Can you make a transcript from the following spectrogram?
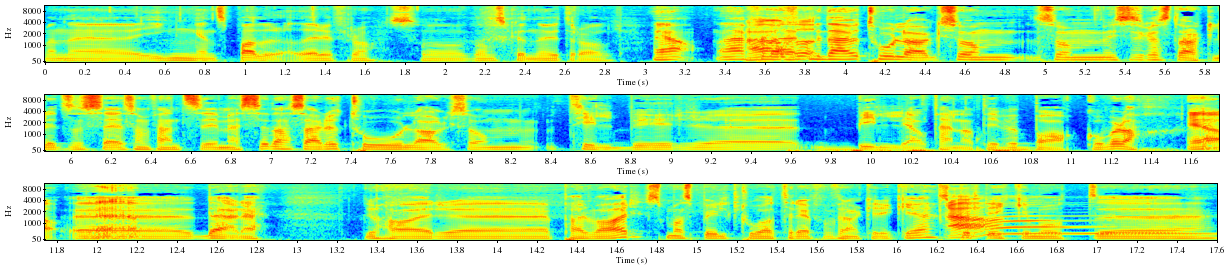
Men uh, ingen spillere derifra, så ganske nøytral. Ja, nei, for Nei, det, altså- men det er jo to lag som, som Hvis vi skal starte litt og se som fancy-messig, så er det jo to lag som tilbyr uh, billige alternativer bakover, da. Ja, Eh, det er det. Du har uh, Parvar, som har spilt to av tre for Frankrike. Spilte, Ah. ikke, mot, uh,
